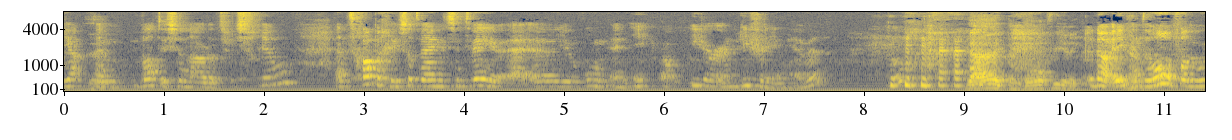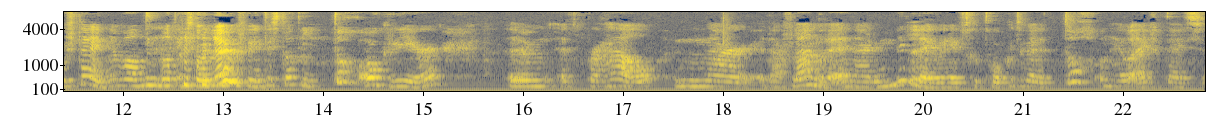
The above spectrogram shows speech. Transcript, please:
Ja, Ja. en wat is er nou dat verschil? En het grappige is dat wij met z'n tweeën, eh, eh, Jeroen en ik, ook ieder een lieveling hebben. Ja, ik ben dol op Wierink. Nou, ik Ja. ben de hol van de woestijn. Hè? Want wat ik zo leuk vind, is dat hij toch ook weer ehm, het verhaal naar, naar Vlaanderen en naar de middeleeuwen heeft getrokken. Terwijl het toch een heel eigentijdse,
